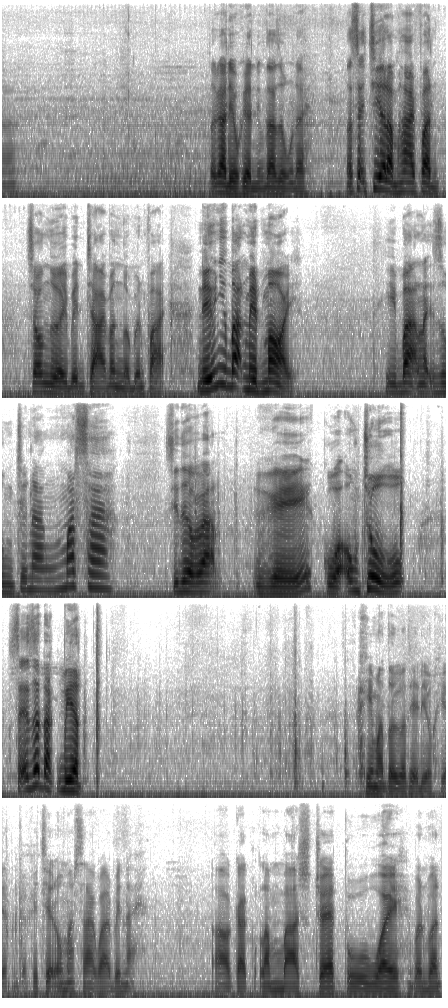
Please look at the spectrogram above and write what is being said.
Đó. tất cả điều khiển chúng ta dùng ở đây. Nó sẽ chia làm hai phần cho người bên trái và người bên phải. Nếu như bạn mệt mỏi thì bạn lại dùng chức năng massage. Xin thưa các bạn, ghế của ông chủ sẽ rất đặc biệt. Khi mà tôi có thể điều khiển các cái chế độ massage qua bên này. À, các lumbar stretch, pull away vân vân.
